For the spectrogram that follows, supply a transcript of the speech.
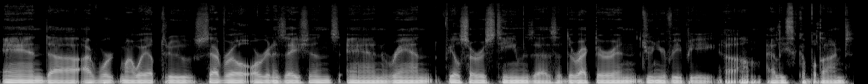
And uh, I've worked my way up through several organizations and ran field service teams as a director and junior VP um, at least a couple times.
